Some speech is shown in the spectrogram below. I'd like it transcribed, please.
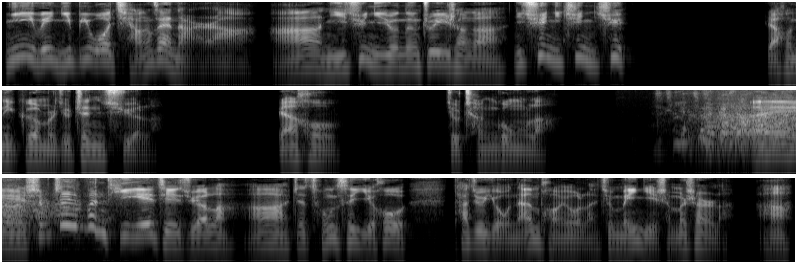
你以为你比我强在哪儿啊？啊，你去你就能追上啊？你去你去你去，然后那哥们儿就真去了，然后。就成功了，哎，是不这问题也解决了啊？这从此以后他就有男朋友了，就没你什么事儿了啊？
